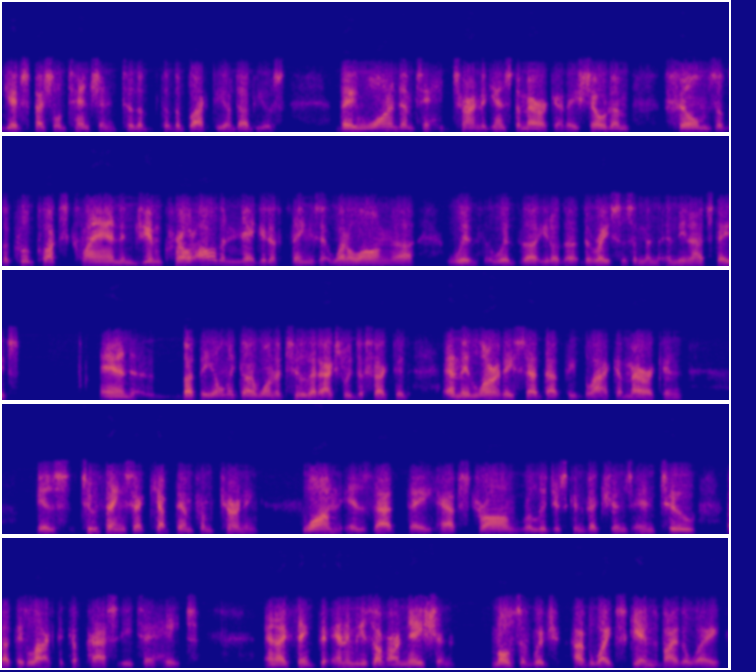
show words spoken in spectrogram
gave special attention to the, to the black POWs. They wanted them to turn against America. They showed them films of the Ku Klux Klan and Jim Crow, all the negative things that went along uh, with with uh, you know the the racism in, in the United States. And but they only got one or two that actually defected, and they learned. They said that the Black American is two things that kept them from turning. One is that they have strong religious convictions, and two, that they lack the capacity to hate. And I think the enemies of our nation, most of which have white skins, by the way,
